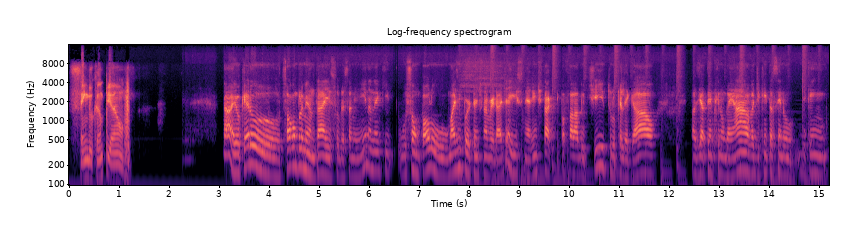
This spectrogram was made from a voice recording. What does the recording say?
sendo campeão. Ah, eu quero só complementar aí sobre essa menina, né? Que o São Paulo, o mais importante na verdade é isso, né? A gente tá aqui para falar do título, que é legal. Fazia tempo que não ganhava, de quem tá sendo, de quem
